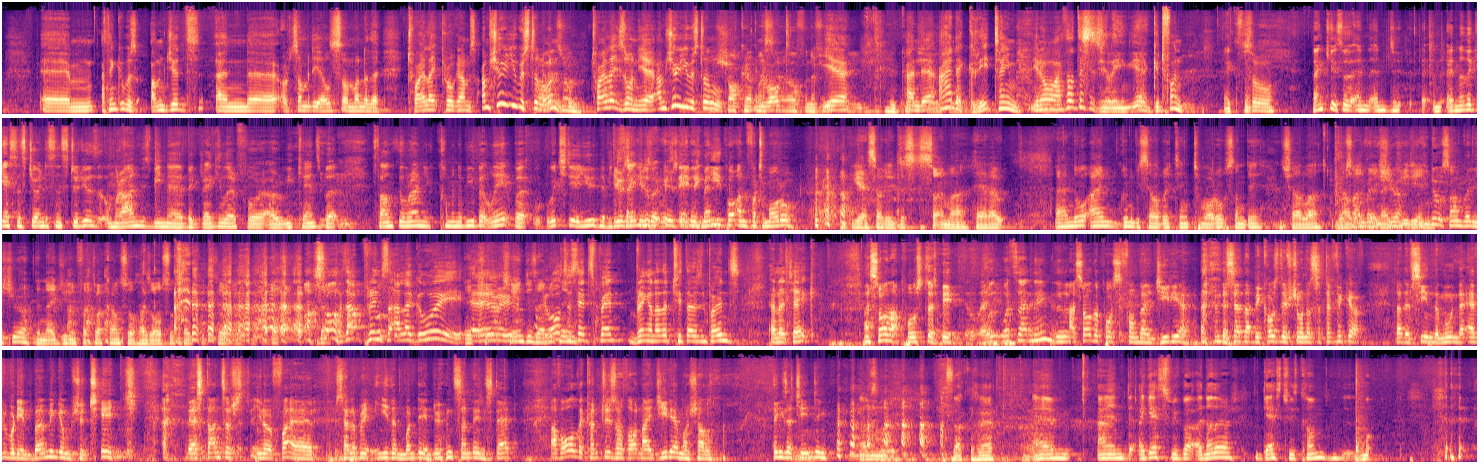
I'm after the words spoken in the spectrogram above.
um, I think it was Amjad and uh, or somebody else on one of the Twilight programs. I'm sure you were still Twilight on Zone. Twilight Zone. Yeah, I'm sure you were still Shocker involved. myself a few yeah, and uh, I had a great time. You know, I thought this is really yeah good fun. Excellent. So Thank you. So, and, and and another guest has joined us in studios, Umran, who's been a big regular for our weekends. But Salam alaikum, Umran, you're coming a wee bit late. But which day are you? Have you He was, decided he was, about which day? getting his menu put on for tomorrow. Yeah, sorry, just sorting my hair out. Uh, no, I'm going to be celebrating tomorrow, Sunday, inshallah. You Now sound that the very sure. You Nigerian, don't sound very sure. the Nigerian Fatwa Council has also cited. So that, was that Prince Alagoy? It ch- changes You also said spend bring another two thousand pounds and a check. I saw that post today. What- What's that name? The- I saw the post from Nigeria, and they said that because they've shown a certificate that they've seen the moon, that everybody in Birmingham should change their stance of, you know, uh, celebrating Eid on Monday and doing Sunday instead. Of all the countries, I thought Nigeria, mashallah, things are changing. Absolutely. exactly. yeah. Um, and I guess we've got another guest who's come.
